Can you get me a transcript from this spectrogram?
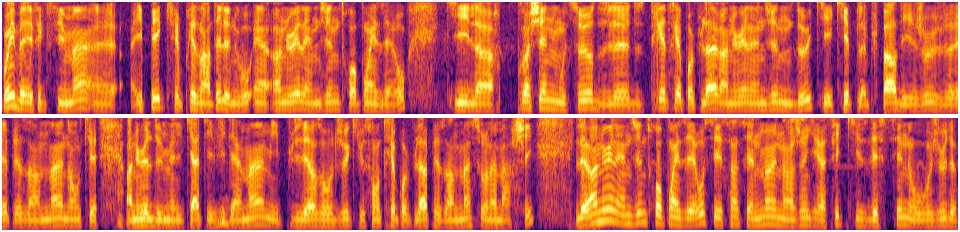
Oui, ben effectivement, euh, Epic représentait le nouveau Unreal Engine 3.0, qui est leur prochaine mouture du, du, très très populaire Unreal Engine 2, qui équipe la plupart des jeux, je dirais présentement. Donc Unreal 2004 évidemment, mais plusieurs autres jeux qui sont très populaires présentement sur le marché. Le Unreal Engine 3.0, c'est essentiellement un engin graphique qui se destine aux jeux de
